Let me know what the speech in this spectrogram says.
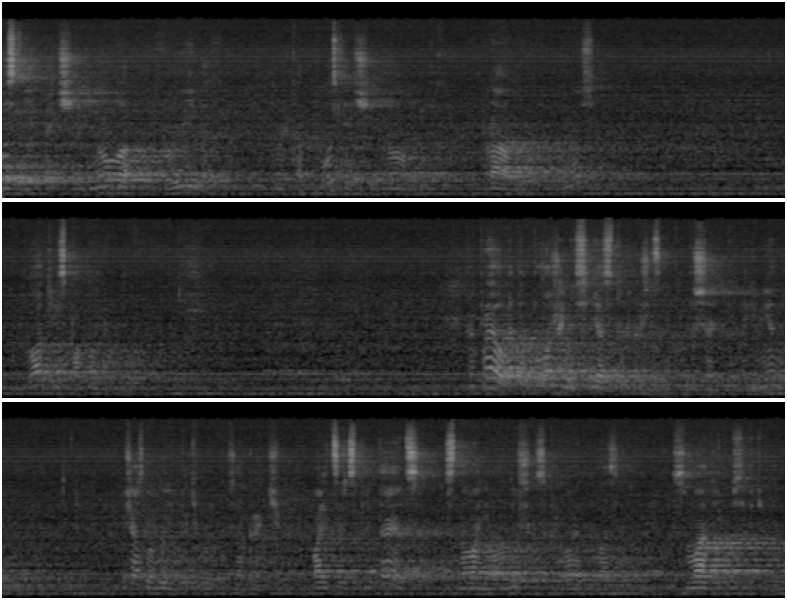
после очередного выдоха. Только после очередного выдоха. Правую руку выносим. Два-три спокойных вдоха. Как правило, в этом положении сидят столько же, сколько дышать перемены. Сейчас мы будем потихоньку заканчивать. Пальцы расплетаются, основание ладошек закрывает глаза. Всматриваемся в темноту.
